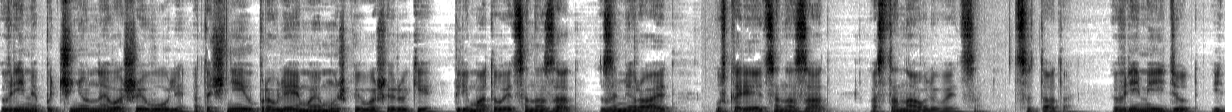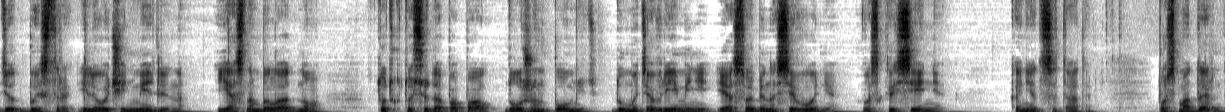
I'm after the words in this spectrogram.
Время, подчиненное вашей воле, а точнее управляемое мышкой в вашей руке, перематывается назад, замирает, ускоряется назад, останавливается. Цитата. «Время идет, идет быстро или очень медленно. Ясно было одно. Тот, кто сюда попал, должен помнить, думать о времени и особенно сегодня, воскресенье». Конец цитаты. Постмодерн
